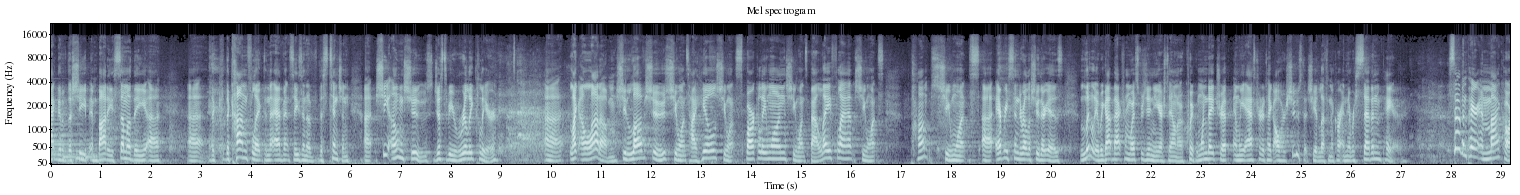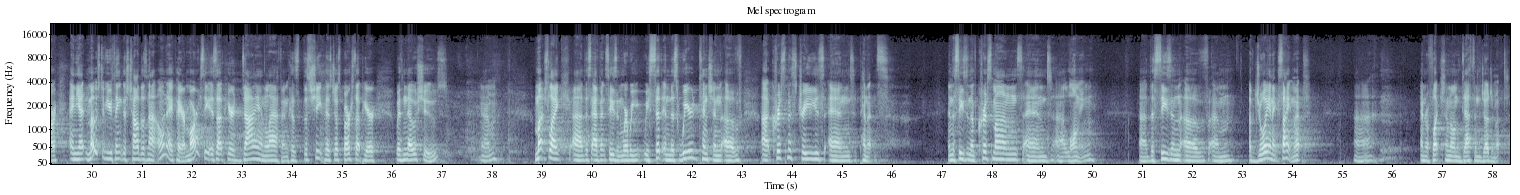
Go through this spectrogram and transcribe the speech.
Active of the sheep, embodies some of the, uh, uh, the, the, conflict in the Advent season of this tension. Uh, she owns shoes, just to be really clear. Uh, like a lot of them, she loves shoes. She wants high heels, she wants sparkly ones, she wants ballet flats, she wants pumps, she wants uh, every Cinderella shoe there is. Literally, we got back from West Virginia yesterday on a quick one day trip, and we asked her to take all her shoes that she had left in the car, and there were seven pair seven pair in my car, and yet most of you think this child does not own a pair. Marcy is up here dying laughing because the sheep has just burst up here with no shoes. Um, much like uh, this Advent season, where we, we sit in this weird tension of uh, Christmas trees and penance, in the season of Christmas and uh, longing, uh, the season of, um, of joy and excitement uh, and reflection on death and judgment.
